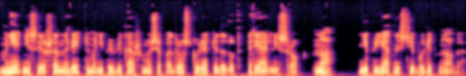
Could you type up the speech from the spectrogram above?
Мне, несовершеннолетнему, не привлекавшемуся подростку, вряд ли дадут реальный срок, но неприятностей будет много.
